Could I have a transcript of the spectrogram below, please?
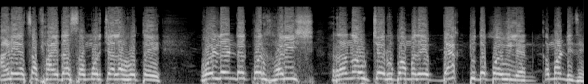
आणि याचा फायदा समोरच्याला होतोय. गोल्डन डकवर हरीश रनआउटच्या रूपामध्ये back to the pavilion command DJ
